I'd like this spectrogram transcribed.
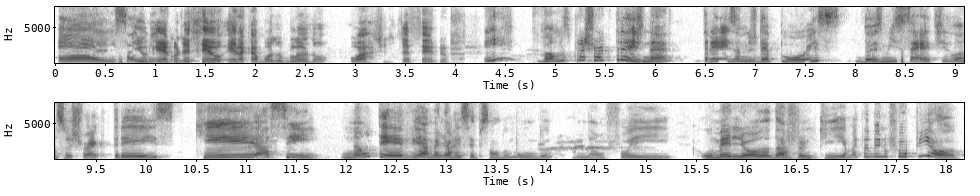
É, isso aí E o que aconteceu? Ele acabou dublando o arte do terceiro. Vamos pra Shrek 3, né? Três anos depois, 2007, lançou Shrek 3, que, assim, não teve a melhor recepção do mundo, não foi o melhor da franquia, mas também não foi o pior.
